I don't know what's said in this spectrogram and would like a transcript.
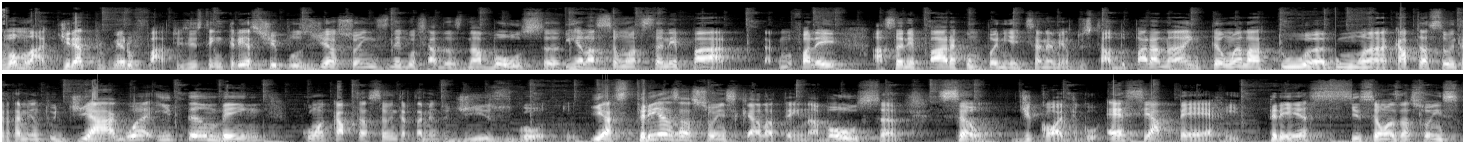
Então vamos lá, direto para o primeiro fato. Existem três tipos de ações negociadas na bolsa em relação à Sanepar. Tá? Como eu falei, a Sanepar é a companhia de saneamento do estado do Paraná, então ela atua com a captação e tratamento de água e também com a captação e tratamento de esgoto. E as três ações que ela tem na bolsa são de código SAPR3, que são as ações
